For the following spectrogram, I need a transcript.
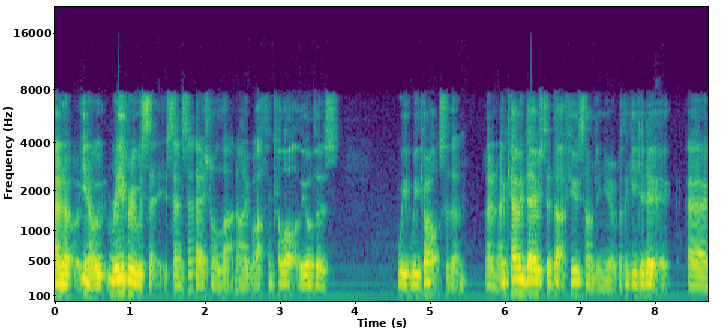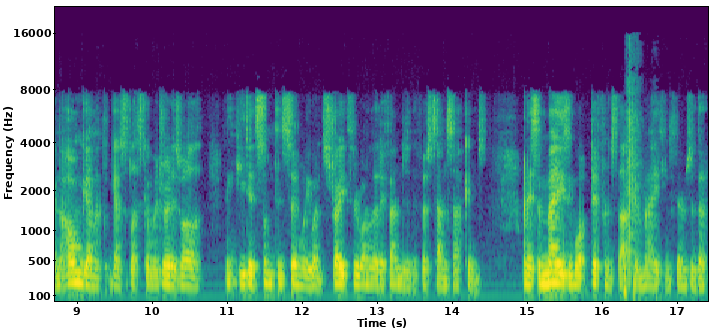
and uh, you know, Ribery was sensational that night, but I think a lot of the others, we, we got to them. And, and Kevin Davies did that a few times in Europe. I think he did it uh, in the home game against Atletico Madrid as well. I think he did something similar. He went straight through one of the defenders in the first ten seconds and it's amazing what difference that can make in terms of the,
